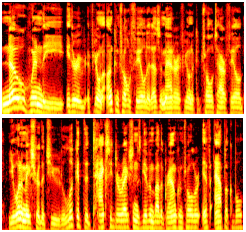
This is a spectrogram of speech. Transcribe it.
Know when the either if you're on an uncontrolled field, it doesn't matter if you're on a control tower field. You want to make sure that you look at the taxi directions given by the ground controller, if applicable.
